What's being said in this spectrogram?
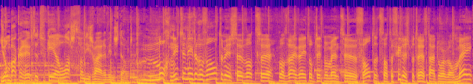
John Bakker heeft het verkeer last van die zware windstoten. Nog niet in ieder geval. Tenminste, wat, uh, wat wij weten op dit moment uh, valt het wat de files betreft daardoor wel mee.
